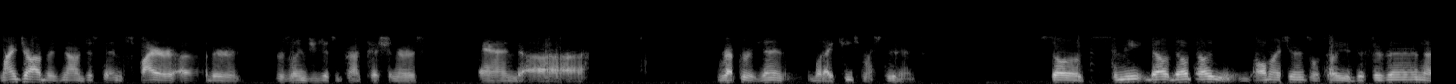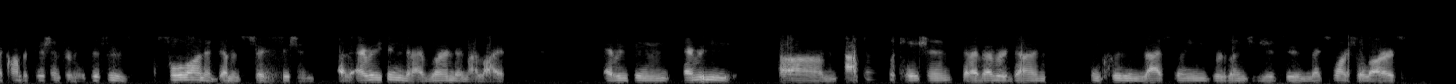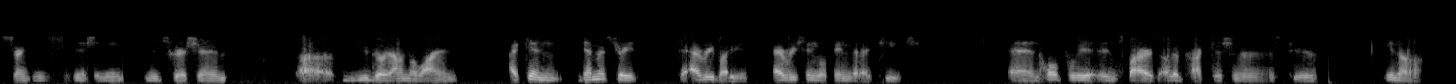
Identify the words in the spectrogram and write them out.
my job is now just to inspire other Brazilian Jiu-Jitsu practitioners and uh, represent what I teach my students. So to me, they'll they'll tell you, all my students will tell you, this isn't a competition for me. This is a full on a demonstration of everything that I've learned in my life, everything, every um, application that I've ever done, including wrestling, Brazilian Jiu-Jitsu, mixed martial arts, strength and conditioning, nutrition. Uh, you go down the line. I can demonstrate to everybody every single thing that I teach and hopefully it inspires other practitioners to, you know,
